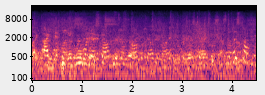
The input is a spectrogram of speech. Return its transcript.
Like, I can't, we want to stop. So and get coffee.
